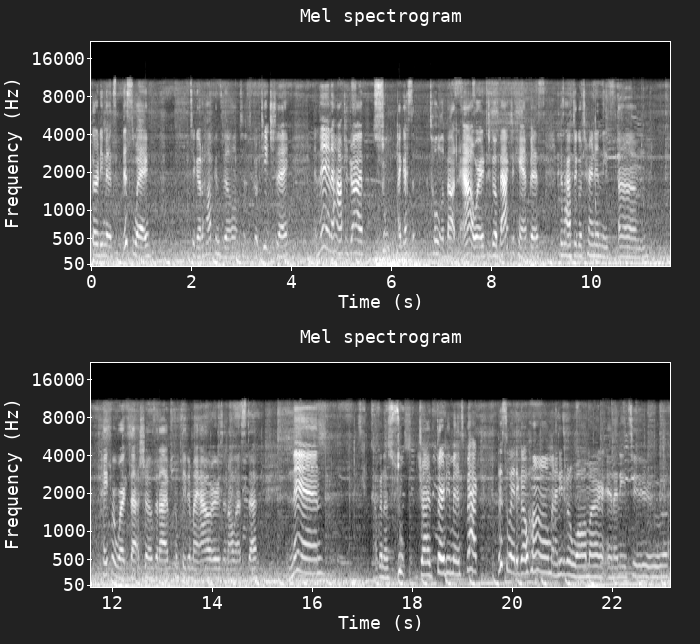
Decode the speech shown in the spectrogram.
30 minutes this way to go to Hopkinsville to go teach today, and then I have to drive, I guess, a total about an hour to go back to campus because I have to go turn in these um, paperwork that shows that I've completed my hours and all that stuff. And then I'm gonna zoop, drive 30 minutes back this way to go home, and I need to go to Walmart and I need to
